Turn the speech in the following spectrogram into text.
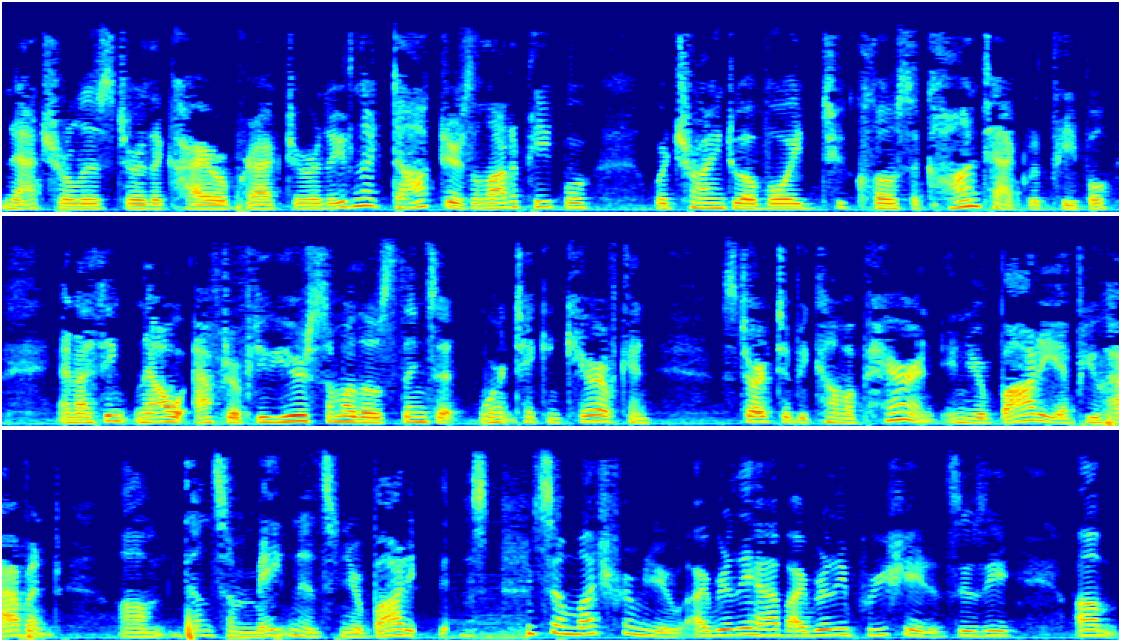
naturalist or the chiropractor or even the doctors. A lot of people we're trying to avoid too close a contact with people. And I think now, after a few years, some of those things that weren't taken care of can start to become apparent in your body if you haven't um, done some maintenance in your body. So much from you. I really have. I really appreciate it, Susie. Um,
